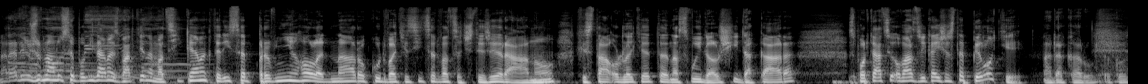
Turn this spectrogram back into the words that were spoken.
Na radiožurnálu se povídáme s Martinem Macíkem, který se 1. ledna roku 2024 ráno chystá odletět na svůj další Dakar. Sportáci o vás říkají, že jste piloti na Dakaru. Jako...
